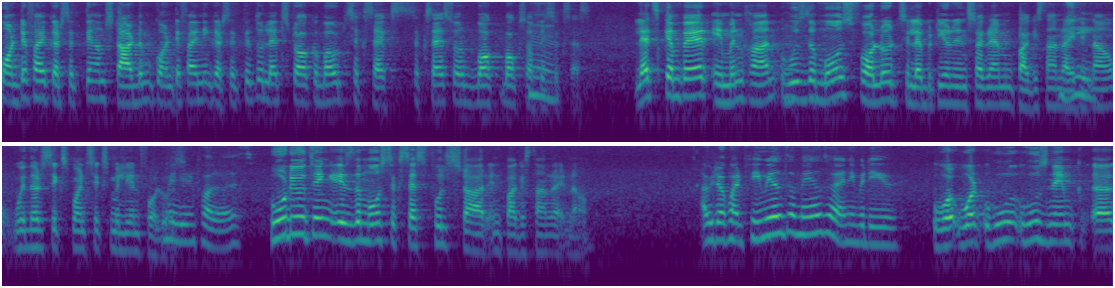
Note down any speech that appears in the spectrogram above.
quantify कर सकते हैं हम stardom quantify नहीं कर सकते तो let's talk about success success or box box office success let's compare Iman Khan who's the most followed celebrity on Instagram in Pakistan right जी. now with her 6.6 million followers million followers who do you think is the most successful star in Pakistan right now are we talking about females or males or anybody what, what who whose name uh,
